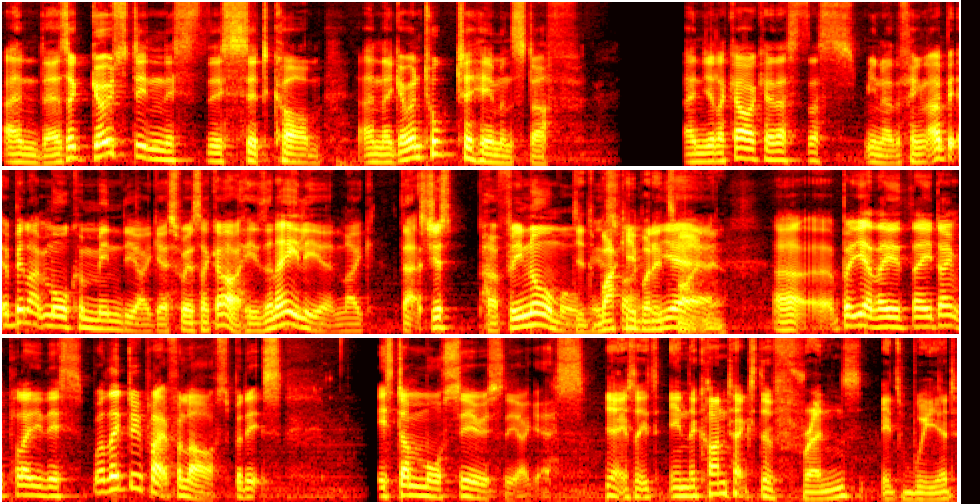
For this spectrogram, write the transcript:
and there's a ghost in this this sitcom, and they go and talk to him and stuff, and you're like, oh, okay, that's that's you know the thing, a bit, a bit like Mork and Mindy, I guess, where it's like, oh, he's an alien, like that's just perfectly normal. It's wacky, but it's fine, Uh, but yeah, they they don't play this. Well, they do play it for laughs, but it's it's done more seriously, I guess. Yeah, it's, it's in the context of Friends, it's weird.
